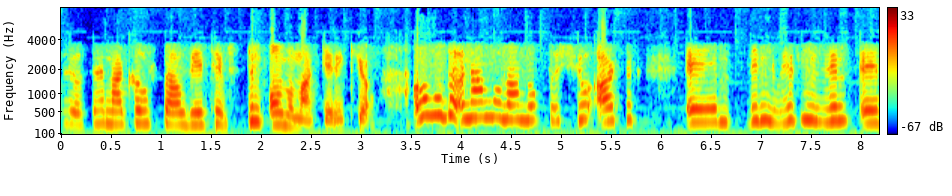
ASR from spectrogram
görülüyorsa hemen kalıtsal diye teslim olmamak gerekiyor. Ama burada önemli olan nokta şu artık e, dediğim gibi hepimizin e,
